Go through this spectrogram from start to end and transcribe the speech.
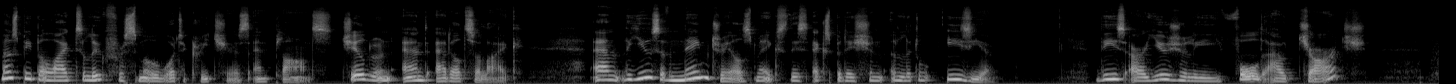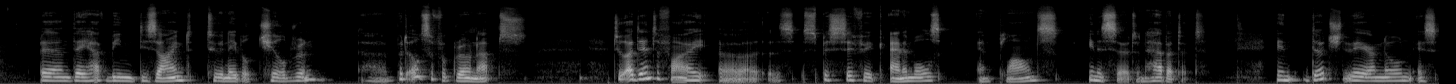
Most people like to look for small water creatures and plants, children and adults alike. And the use of name trails makes this expedition a little easier. These are usually fold out charts, and they have been designed to enable children, uh, but also for grown ups, to identify uh, specific animals and plants in a certain habitat. In Dutch, they are known as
